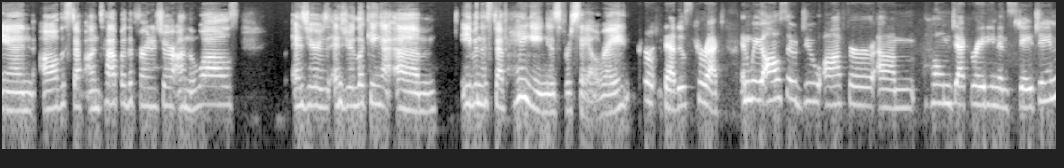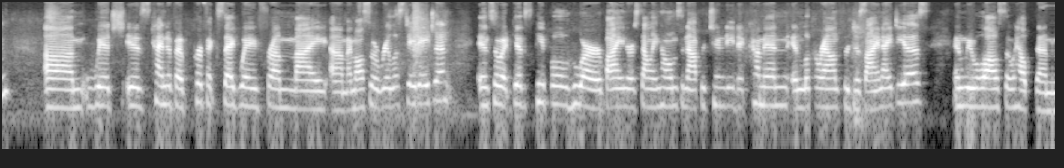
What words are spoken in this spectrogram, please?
and all the stuff on top of the furniture on the walls as you're as you're looking at um, even the stuff hanging is for sale right that is correct and we also do offer um, home decorating and staging um, which is kind of a perfect segue from my, um, I'm also a real estate agent. And so it gives people who are buying or selling homes an opportunity to come in and look around for design ideas. And we will also help them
